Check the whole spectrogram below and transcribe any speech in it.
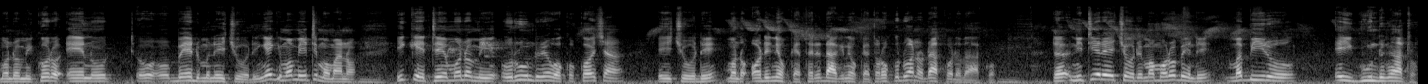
mondo mi koro en o- o- obed mana e chode ing'e gimomiyo itimo mano ikete mondo mi orundre oko kocha e chode mondo odni okethre dagni okethre ok udwa nodak kod dhako to nitiere chode mamoro bende mabiro ei gund ng'ato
